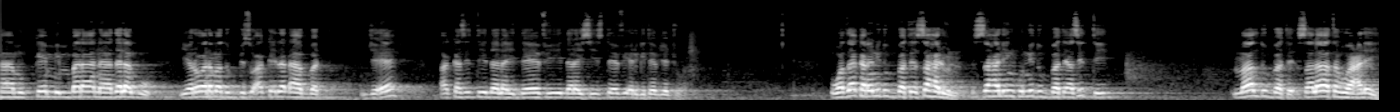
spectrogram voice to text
haa mukkeen minbaraa naa dalagu yeroo nama dubbisu akka irra dhaabbadhu je'e akkasitti dalaydeefi dalaysiisteefi ergiteef jechuudha وذكر ندبت سهل سهل كن ندبت أستي مال دبت صلاته عليه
